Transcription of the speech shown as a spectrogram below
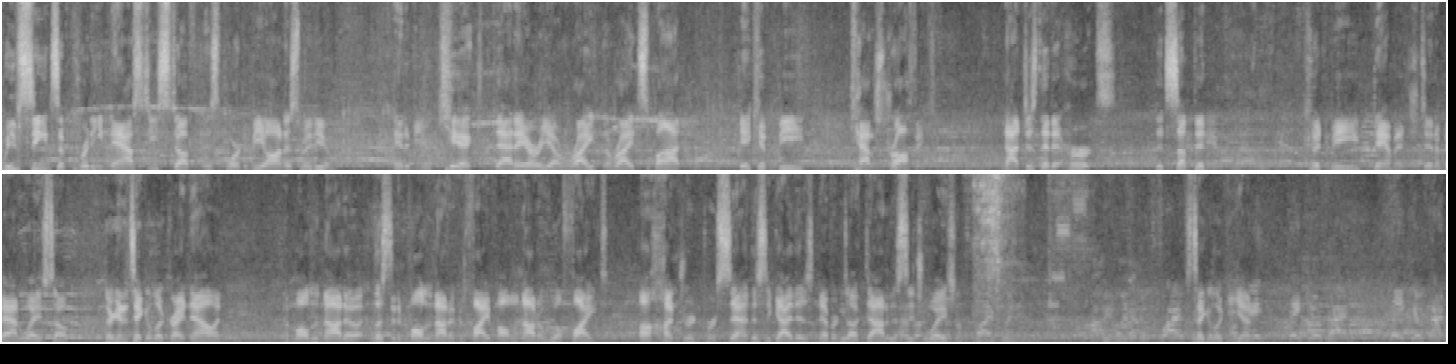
we've seen some pretty nasty stuff in this sport, to be honest with you. And if you kick that area right in the right spot, it can be catastrophic. Not just that it hurts, that something could be damaged in a bad way. So they're going to take a look right now. And, and Maldonado, listen, if Maldonado can fight, Maldonado will fight 100%. This is a guy that has never ducked out of a situation. Let's take a look again. Okay, take your time. Take your time.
